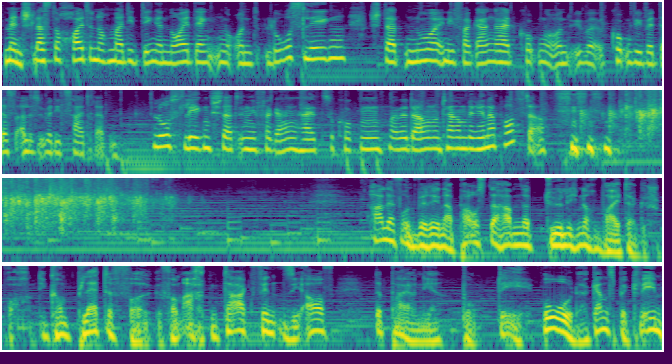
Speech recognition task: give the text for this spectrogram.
Mensch, lass doch heute noch mal die Dinge neu denken und loslegen, statt nur in die Vergangenheit gucken und über, gucken, wie wir das alles über die Zeit retten. Loslegen, statt in die Vergangenheit zu gucken. Meine Damen und Herren, Verena Poster. Aleph und Verena Pauster haben natürlich noch weiter gesprochen. Die komplette Folge vom achten Tag finden Sie auf thepioneer.de oder ganz bequem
